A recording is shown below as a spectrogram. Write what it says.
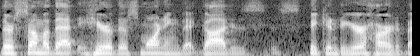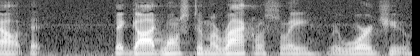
there's some of that here this morning that God is speaking to your heart about that that God wants to miraculously reward you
